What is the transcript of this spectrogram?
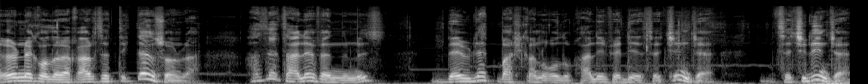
örnek olarak arz ettikten sonra Hazreti Ali Efendimiz devlet başkanı olup halifeliğe seçince seçilince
